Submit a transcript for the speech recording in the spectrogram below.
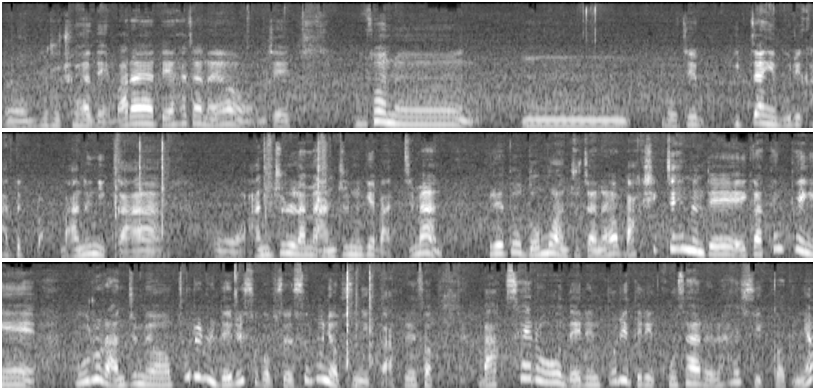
어, 물을 줘야 돼 말아야 돼 하잖아요. 이제 우선은 음 뭐지 입장에 물이 가득 마- 많으니까 어, 안 주려면 안 주는 게 맞지만 그래도 너무 안 주잖아요. 막 식재 했는데 애가 탱탱해 물을 안 주면 뿌리를 내릴 수가 없어요. 수분이 없으니까. 그래서 막 새로 내린 뿌리들이 고사를 할 수 있거든요.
